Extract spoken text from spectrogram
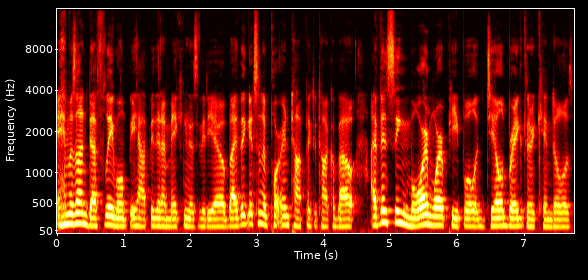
Amazon definitely won't be happy that I'm making this video, but I think it's an important topic to talk about. I've been seeing more and more people jailbreak their Kindles,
